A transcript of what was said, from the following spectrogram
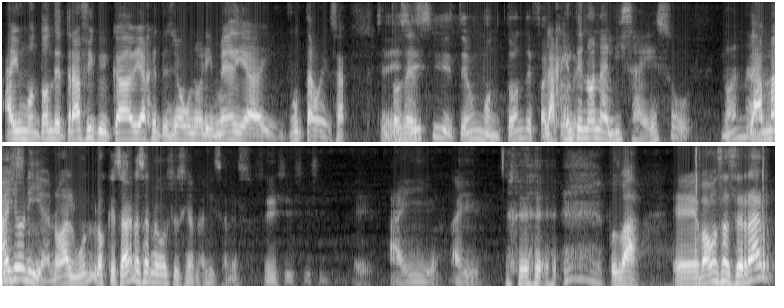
hay un montón de tráfico y cada viaje te lleva una hora y media y puta, güey. O sea, entonces, sí, sí, tiene un montón de factores. La gente no analiza eso. No analiza. La mayoría, ¿no? Algunos, los que saben hacer negocios sí analizan eso. Sí, sí, sí. sí. Eh, ahí, ahí. pues va. Eh, vamos a cerrar.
